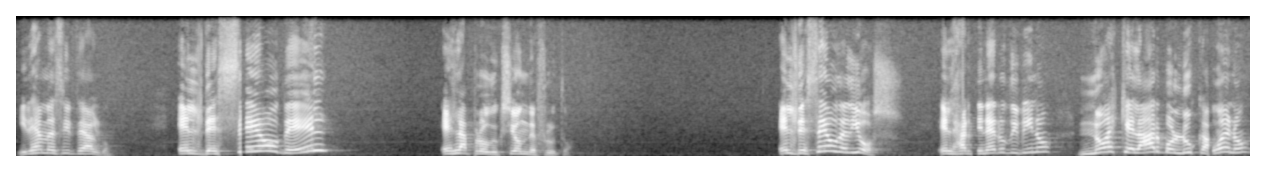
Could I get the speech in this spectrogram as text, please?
Y déjame decirte algo. El deseo de Él es la producción de fruto. El deseo de Dios, el jardinero divino, no es que el árbol luzca bueno.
